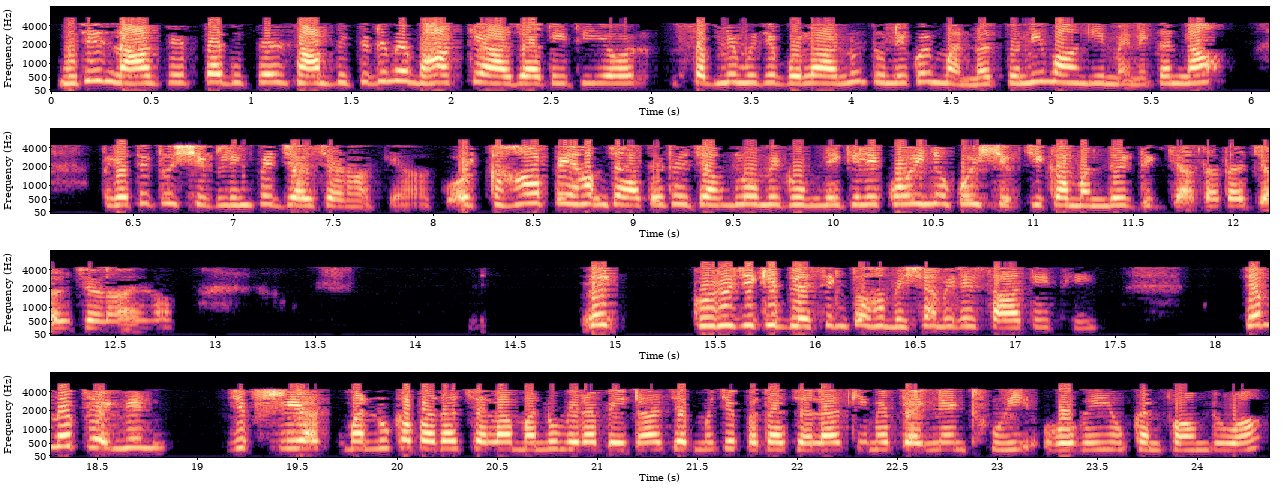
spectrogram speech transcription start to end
मुझे नाग देवता दिखते, सांप दिखते थे, मैं भाग के आ जाती थी और सबने मुझे बोला, अनु, तूने कोई मन्नत तो नहीं मांगी? मैंने कहा, ना। तो कहते तू शिवलिंग पे जल चढ़ा के आ। और कहाँ पे हम जाते थे जंगलों में घूमने के लिए? कोई ना कोई शिव जी का मंदिर दिख जाता था जल चढ़ाया। गुरु जी की ब्लेसिंग तो हमेशा मेरे साथ ही थी। जब मैं प्रेग्नेंट जब श्रेया मनु का पता चला, मनु मेरा बेटा, जब मुझे पता चला कि मैं प्रेग्नेंट हुई, हो गई हूँ कन्फर्म हुआ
